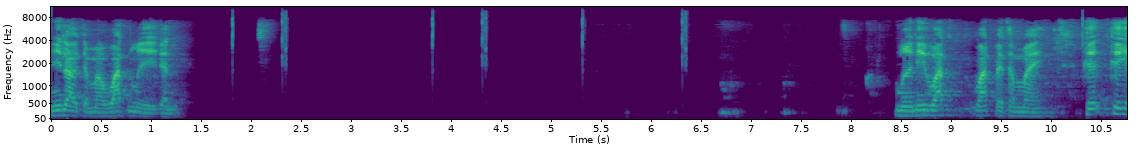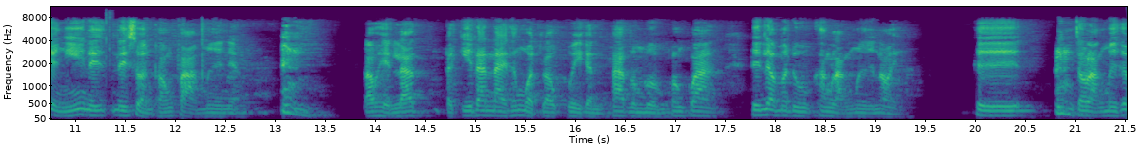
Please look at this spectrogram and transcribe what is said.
นี่เราจะมาวัดมือกัน มือนี้วัดวัดไปทำไม คือคืออย่างนี้ในในส่วนของฝ่ามือเนี่ย เราเห็นแล้วตะกี้ด้านในทั้งหมดเราคุยกันภาพรวมๆกว้างๆทีนี้เรามาดูข้างหลังมือหน่อย คือตรงหลังมือก็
